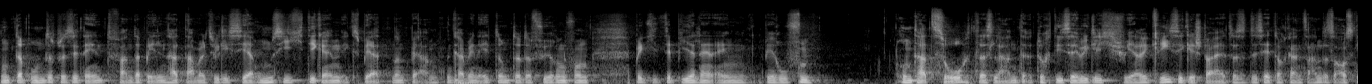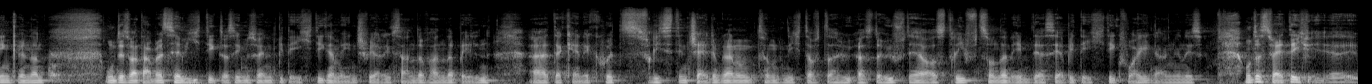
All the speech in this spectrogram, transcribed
und der Bundespräsident van der Bellen hat damals wirklich sehr umsichtig ein Experten- und Beamtenkabinett unter der Führung von Brigitte Bierlein einberufen und hat so das Land durch diese wirklich schwere Krise gesteuert. Also das hätte auch ganz anders ausgehen können. Und es war damals sehr wichtig, dass eben so ein bedächtiger Mensch wie Alexander van der Bellen, äh, der keine Kurzfristentscheidungen und, und nicht der, aus der Hüfte heraus trifft, sondern eben der sehr bedächtig vorgegangen ist. Und das Zweite, ich, äh,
